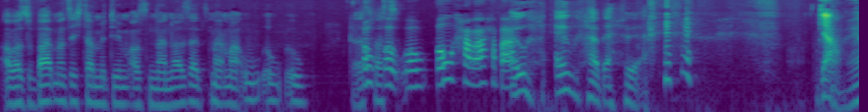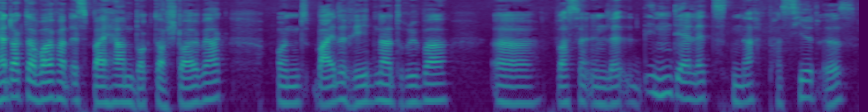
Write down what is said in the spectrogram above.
Aber sobald man sich dann mit dem auseinandersetzt, merkt man, uh, uh, uh, da ist Oh, was. oh, oh, oh, habba, habba. Oh, oh, habe, habe. ja, Herr Dr. Wolfert ist bei Herrn Dr. Stolberg und beide reden darüber, äh, was denn in, in der letzten Nacht passiert ist.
